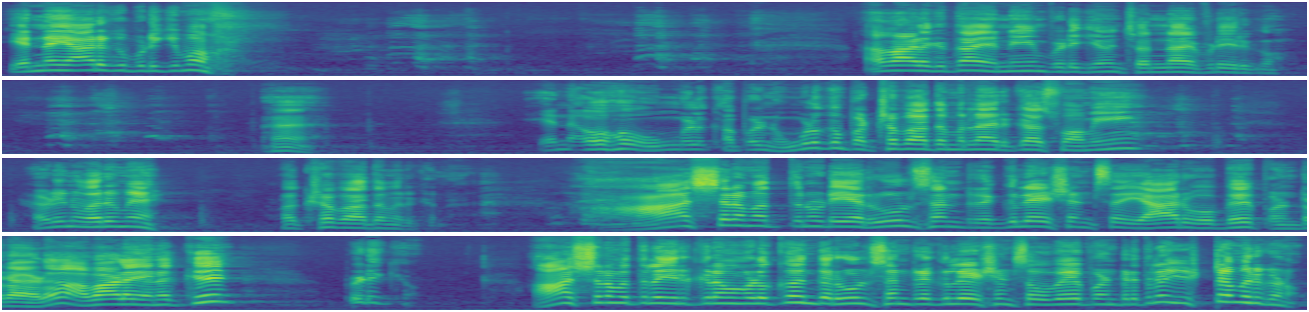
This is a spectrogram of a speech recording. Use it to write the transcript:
என்ன யாருக்கு பிடிக்குமோ? அவளுக்கு தான் என்னையும் பிடிக்கும் சொன்னால் எப்படி இருக்கும்? ஆ. என்ன? ஓஹோ உங்களுக்கு அப்படி உங்களுக்கும் பட்சபாதமெல்லாம் இருக்கா சுவாமி? அப்படின்னு வருமே. பக்ஷபாதம் இருக்குன்னு. ஆசிரமத்தினுடைய ரூல்ஸ் அண்ட் ரெகுலேஷன்ஸை யார் ஒபே பண்ணுறாளோ அவளை எனக்கு பிடிக்கும். ஆசிரமத்தில் இருக்கிறவங்களுக்கும் இந்த ரூல்ஸ் அண்ட் ரெகுலேஷன்ஸை ஒபே பண்ணுறதுல இஷ்டம் இருக்கணும்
